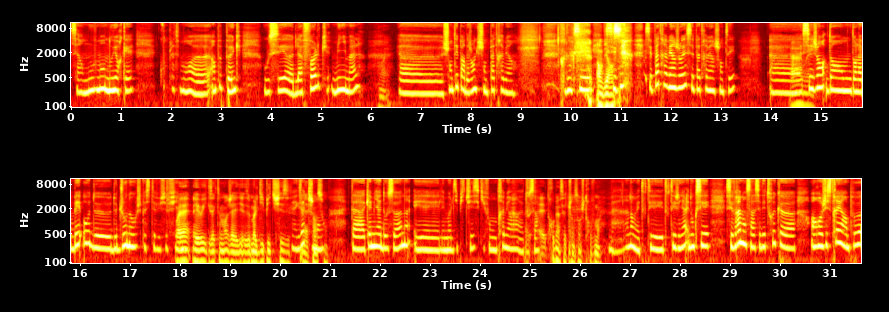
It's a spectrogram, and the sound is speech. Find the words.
C'est un mouvement new-yorkais complètement euh, un peu punk où c'est de la folk minimale ouais. euh, chantée par des gens qui chantent pas très bien. Donc c'est Ambiance. c'est- pas très bien joué, c'est pas très bien chanté. Euh, Ah, ouais. C'est genre dans, dans la BO de, de Juno, je sais pas si t'as vu ce film. Ouais, et oui, exactement. J'allais dire The Moldy Peaches, la Exactement. chanson. T'as Camilla Dawson et les Moldy Peaches qui font très bien euh, tout ça. Elle est trop bien cette chanson, je trouve, moi. Bah, non, mais tout est, tout est génial. Et donc, c'est c'est vraiment ça. C'est des trucs euh, enregistrés un peu.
